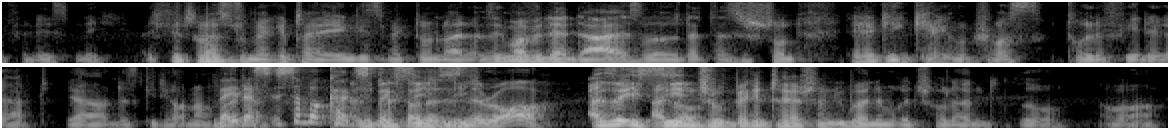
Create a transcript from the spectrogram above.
finde ich es nicht. Ich finde schon, dass Drew McIntyre irgendwie SmackDown leidet. Also immer, wenn der da ist oder so, das, das ist schon, der hat gegen Kevin Cross tolle Fehde gehabt. Ja, und das geht ja auch noch Nee, weiter. das ist aber kein also, SmackDown, das, das ist eine Raw. Also ich also, sehe Drew McIntyre schon über einem Rich Holland, so, aber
